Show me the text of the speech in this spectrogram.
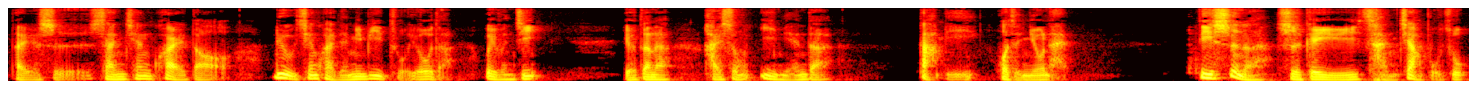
大约是三千块到六千块人民币左右的慰问金，有的呢还送一年的大米或者牛奶。第四呢是给予产假补助，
